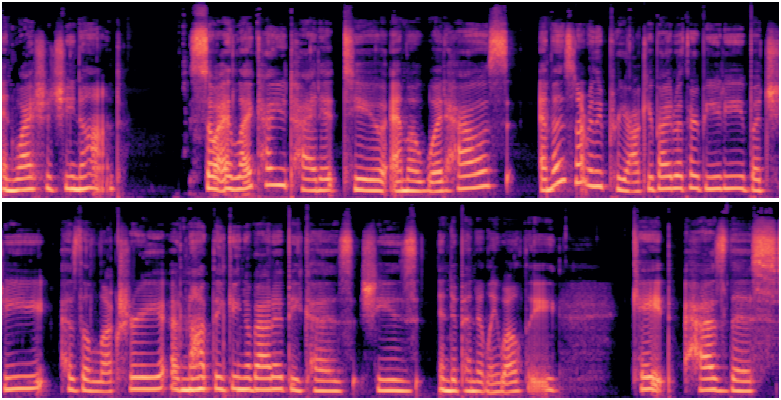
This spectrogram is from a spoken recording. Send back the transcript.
and why should she not? So I like how you tied it to Emma Woodhouse. Emma's not really preoccupied with her beauty, but she has the luxury of not thinking about it because she's independently wealthy. Kate has this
